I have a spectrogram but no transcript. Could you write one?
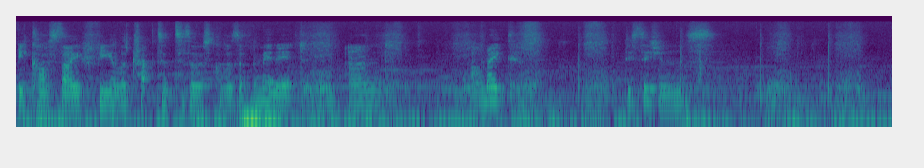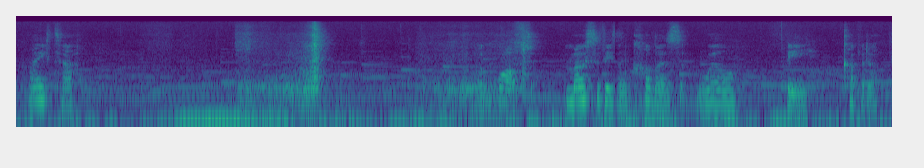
because I feel attracted to those colours at the minute and I'll make decisions later. But what most of these colours will be covered up.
